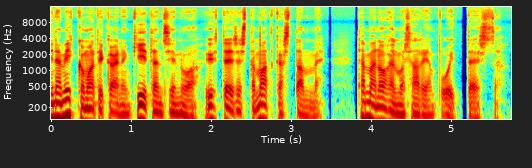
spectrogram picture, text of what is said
Minä Mikko Matikainen kiitän sinua yhteisestä matkastamme tämän ohjelmasarjan puitteissa –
